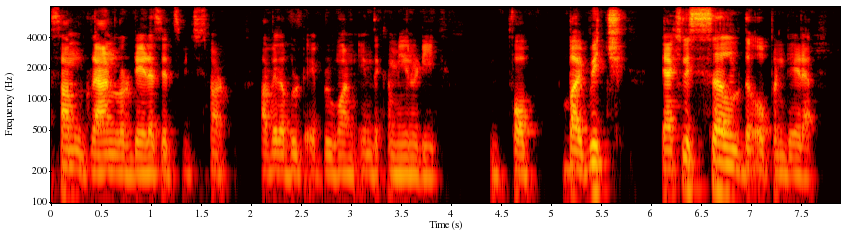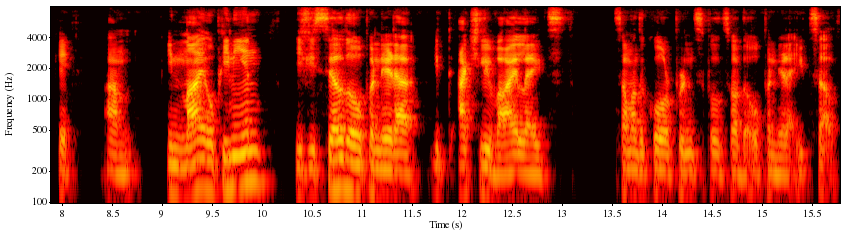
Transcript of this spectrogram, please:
some granular data sets which is not available to everyone in the community for by which they actually sell the open data. Okay um, in my opinion if you sell the open data it actually violates some of the core principles of the open data itself.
